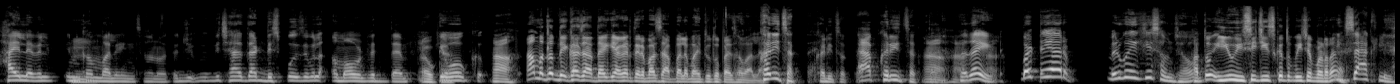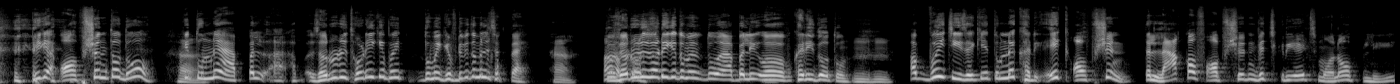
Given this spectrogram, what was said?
हाई लेवल इनकम वाले इंसान होते हैं which has that disposable amount with them कि वो हाँ। हाँ मतलब देखा जाता है कि अगर तेरे पास एप्पल है भाई तू तो पैसा वाला है। खरीद सकता है। खरीद सकता है। ऐप खरीद सकता है राइट बट यार मेरे को एक चीज़ समझाओ। हाँ तो यू इसी चीज़ के तो पीछे पड़ रहा है। एग्जैक्टली ठीक है ऑप्शन तो दो कि हाँ। तुमने एप्पल ज़रूरी थोड़ी कि भाई तुम्हें गिफ्ट भी तो मिल सकता है। हाँ। तो हाँ, ज़रूरी थोड़ी कि तुम्हें तुम एप्पल खरीदो तुम। अब वही चीज़ है कि तुमने खरीद एक option the lack of option which creates monopoly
